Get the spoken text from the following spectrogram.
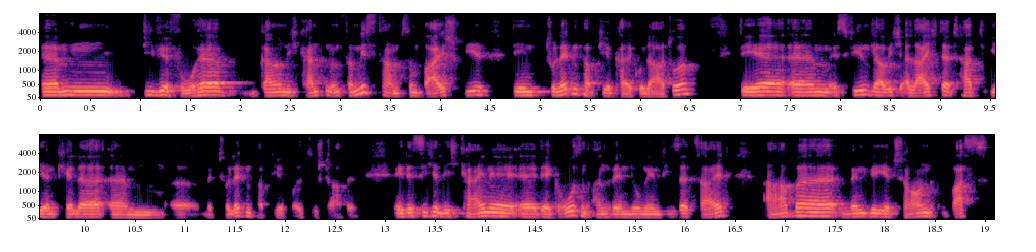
ähm, die wir vorher gar noch nicht kannten und vermisst haben. Zum Beispiel den Toilettenpapierkalkulator, der ähm, es vielen, glaube ich, erleichtert hat, ihren Keller ähm, äh, mit Toilettenpapier vollzustapeln. Das ist sicherlich keine äh, der großen Anwendungen dieser Zeit, aber wenn wir jetzt schauen, was äh,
